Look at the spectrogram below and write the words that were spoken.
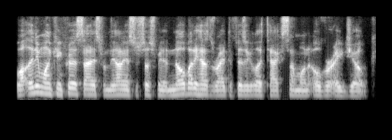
while anyone can criticize from the audience or social media, nobody has the right to physically attack someone over a joke.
